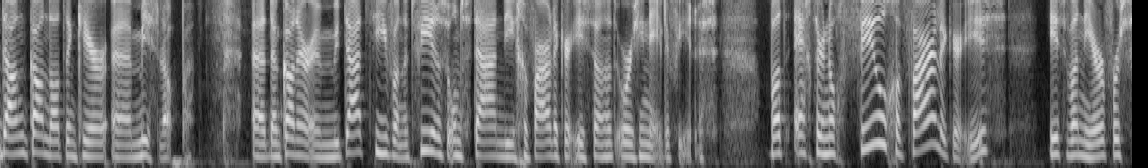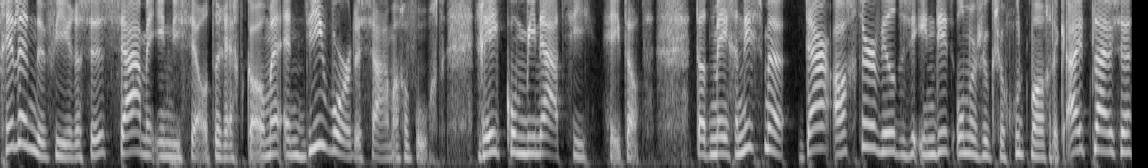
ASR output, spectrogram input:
dan kan dat een keer uh, mislopen. Uh, dan kan er een mutatie van het virus ontstaan die gevaarlijker is dan het originele virus. Wat echter nog veel gevaarlijker is, is wanneer verschillende virussen samen in die cel terechtkomen en die worden samengevoegd. Recombinatie heet dat. Dat mechanisme daarachter wilden ze in dit onderzoek zo goed mogelijk uitpluizen.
